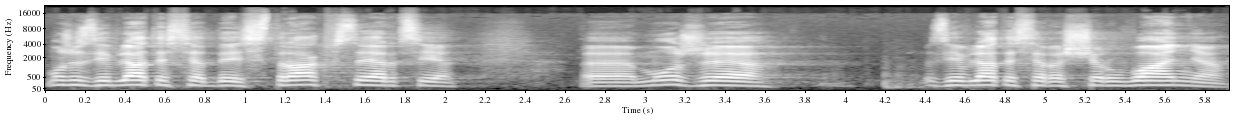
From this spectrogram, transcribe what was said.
може з'являтися десь страх в серці, е, може з'являтися розчарування.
